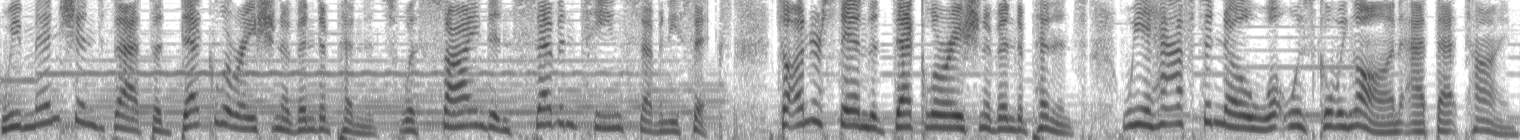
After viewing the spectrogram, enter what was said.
We mentioned that the Declaration of Independence was signed in 1776. To understand the Declaration of Independence, we have to know what was going on at that time.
